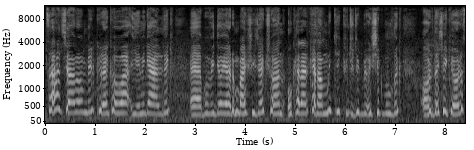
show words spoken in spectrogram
Saat şu an 11 Krakow'a yeni geldik. Ee, bu video yarın başlayacak. Şu an o kadar karanlık ki küçücük bir ışık bulduk. Orada çekiyoruz.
